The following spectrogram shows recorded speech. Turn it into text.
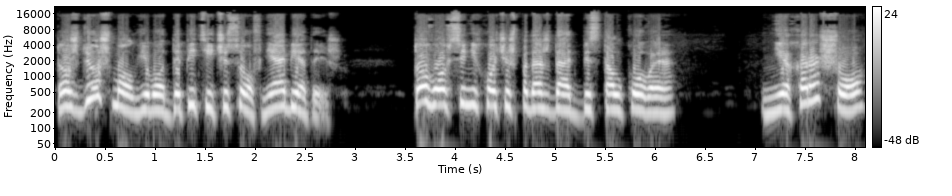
То ждешь, мол, его до пяти часов, не обедаешь, то вовсе не хочешь подождать, бестолковая. Нехорошо.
